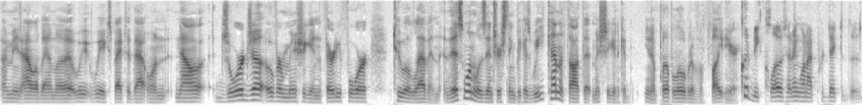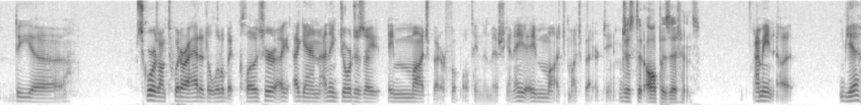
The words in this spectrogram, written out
I mean Alabama. We we expected that one. Now Georgia over Michigan, thirty-four to eleven. This one was interesting because we kind of thought that Michigan could, you know, put up a little bit of a fight here. Could be close. I think when I predicted the the uh, scores on Twitter, I had it a little bit closer. I, again, I think Georgia's a, a much better football team than Michigan. A, a much much better team. Just at all positions. I mean, uh, yeah,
